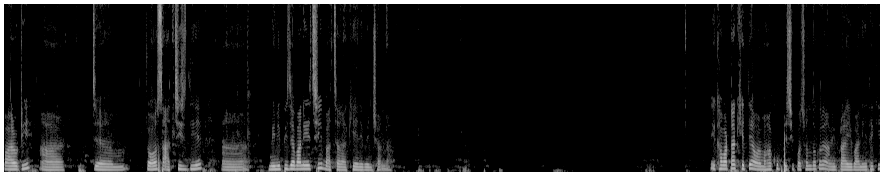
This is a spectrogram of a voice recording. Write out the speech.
পাউরুটি আর চস আর চিজ দিয়ে মিনি পিজা বানিয়েছি, বাচ্চারা খেয়ে নেবে ইনশাল্লাহ। এই খাবারটা খেতে আমার মা খুব বেশি পছন্দ করে, আমি প্রায় বানিয়ে থাকি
